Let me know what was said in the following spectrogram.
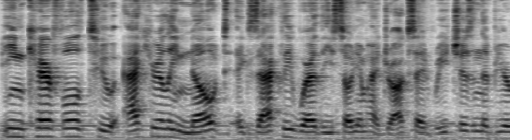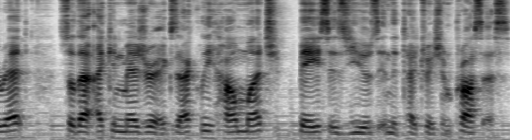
being careful to accurately note exactly where the sodium hydroxide reaches in the burette so that I can measure exactly how much base is used in the titration process.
